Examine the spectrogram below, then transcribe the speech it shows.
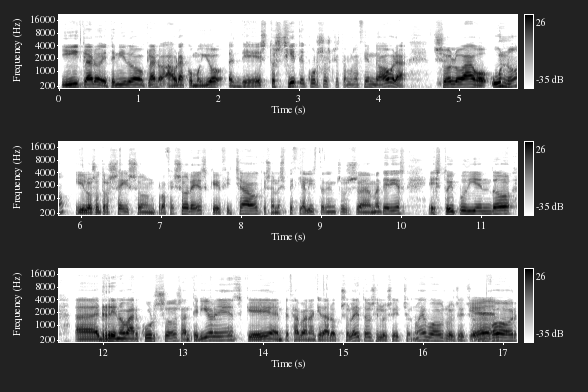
y claro, he tenido, claro, ahora como yo de estos siete cursos que estamos haciendo ahora, solo hago uno y los otros seis son profesores que he fichado, que son especialistas en sus eh, materias, estoy pudiendo eh, renovar cursos anteriores que empezaban a quedar obsoletos y los he hecho nuevos, los he hecho mejor.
